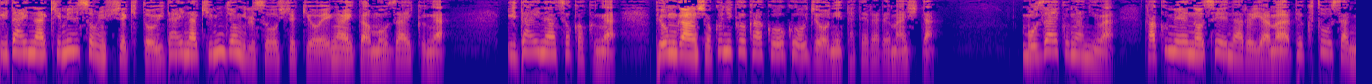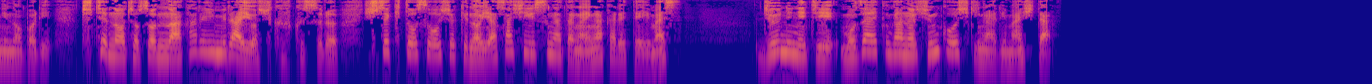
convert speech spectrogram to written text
偉大なキミルソン主席と偉大なキム・ジョンイル総書記を描いたモザイクが、偉大な祖国が、平壌食肉加工工場に建てられました。モザイク画には、革命の聖なる山、ペクトー山に登り、チュチェの著村の明るい未来を祝福する、主席と総書記の優しい姿が描かれています。12日、モザイク画の竣工式がありました。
